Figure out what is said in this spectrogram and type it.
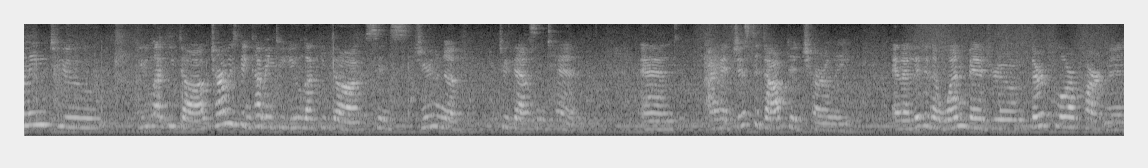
Coming to You Luckie Dog. Charlie's been coming to You Luckie Dog since June of 2010. And I had just adopted Charlie. And I live in a one bedroom, third floor apartment.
